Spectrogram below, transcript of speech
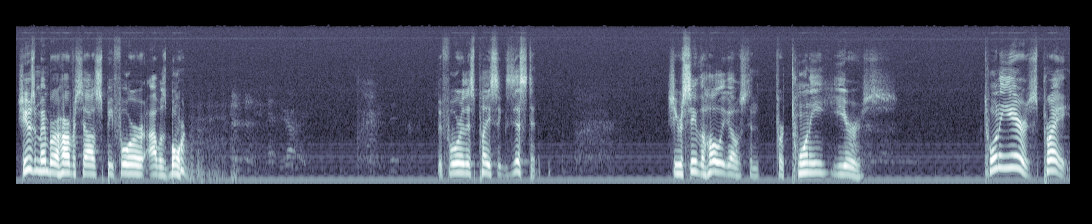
She was a member of Harvest House before I was born. Before this place existed. She received the Holy Ghost and for 20 years. 20 years prayed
